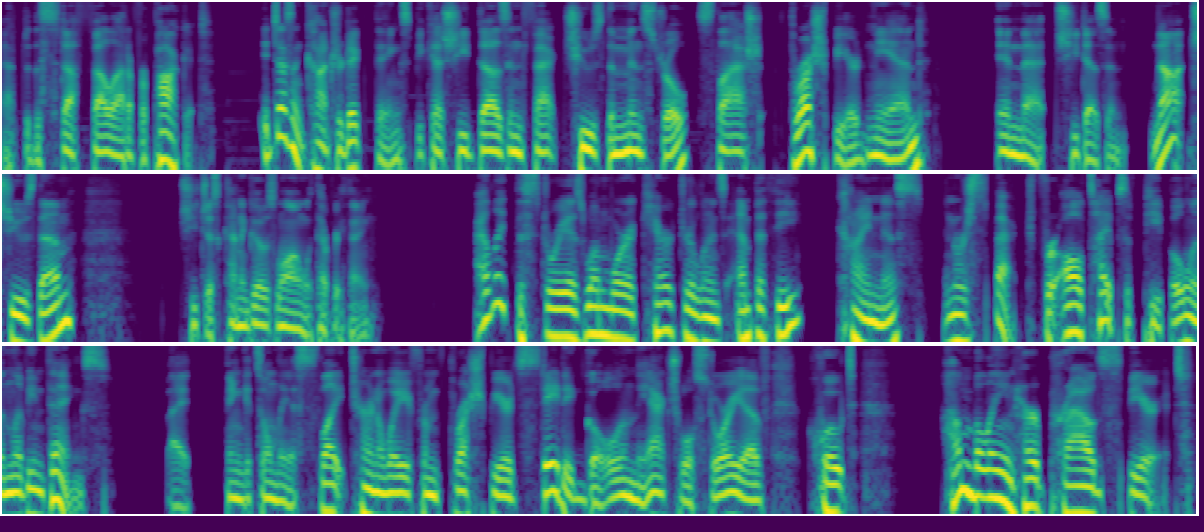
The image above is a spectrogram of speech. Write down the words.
after the stuff fell out of her pocket. It doesn't contradict things because she does, in fact, choose the minstrel slash Thrushbeard in the end, in that she doesn't not choose them. She just kind of goes along with everything. I like the story as one where a character learns empathy, kindness, and respect for all types of people and living things. I think it's only a slight turn away from Thrushbeard's stated goal in the actual story of, quote, humbling her proud spirit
